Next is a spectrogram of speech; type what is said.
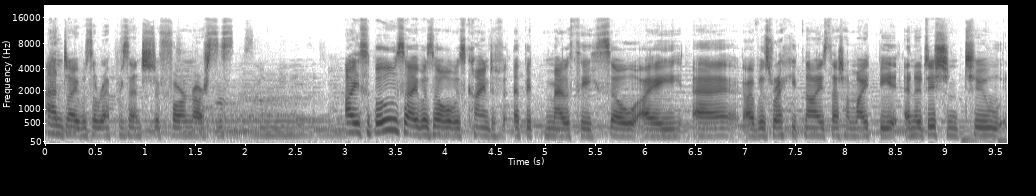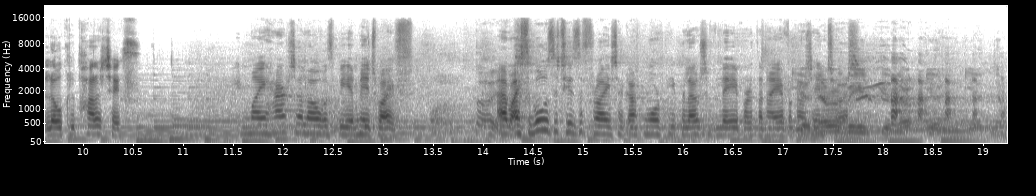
and I was a representative for nurses. I suppose I was always kind of a bit mouthy, so I, uh, I was recognised that I might be an addition to local politics. In my heart, I'll always be a midwife. Um, I suppose it is a fright. I got more people out of labour than I ever got you'd into it. Be, you'd never, you'd, you'd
